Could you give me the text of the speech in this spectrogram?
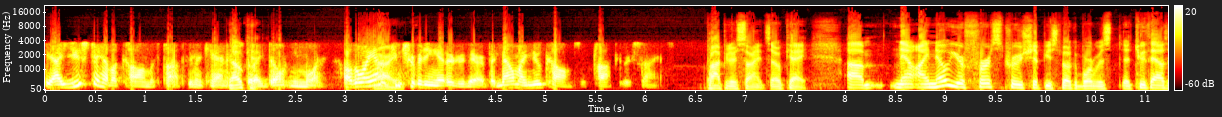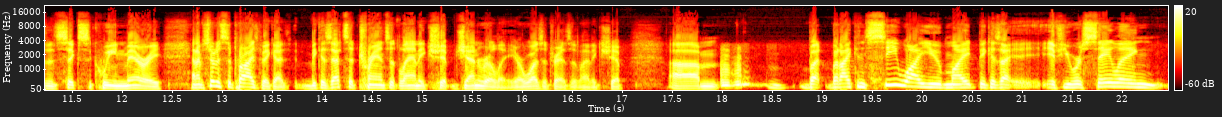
Yeah, I used to have a column with Popular Mechanics, Okay. but I don't anymore. Although I am All a right. contributing editor there, but now my new column's with Popular Science. Popular Science. Okay. Um, now I know your first cruise ship you spoke aboard was uh, 2006, the Queen Mary, and I'm sort of surprised because because that's a transatlantic ship generally, or was a transatlantic ship. Um, But but I can see why you might because I, if you were sailing.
